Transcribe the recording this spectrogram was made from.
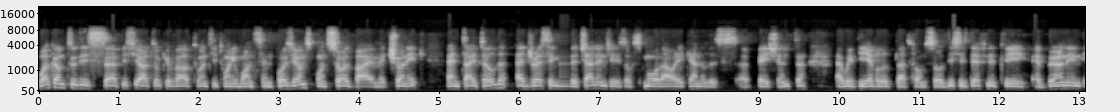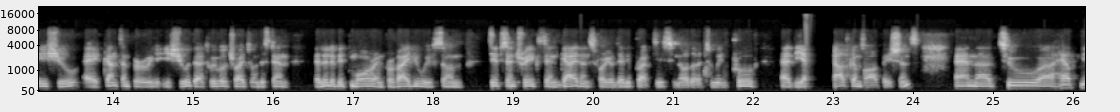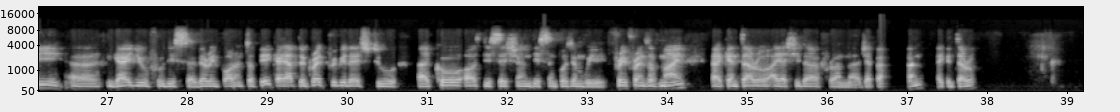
Welcome to this uh, PCR Tokyo Valve 2021 symposium sponsored by Medtronic entitled Addressing the Challenges of Small Aortic Annulus uh, Patient uh, with the Evolut platform. So, this is definitely a burning issue, a contemporary issue that we will try to understand a little bit more and provide you with some tips and tricks and guidance for your daily practice in order to improve uh, the outcomes of our patients. And uh, to uh, help me uh, guide you through this uh, very important topic, I have the great privilege to uh, co-host this session, this symposium with three friends of mine, Kentaro Hayashida from Japan. Hi, Kentaro.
